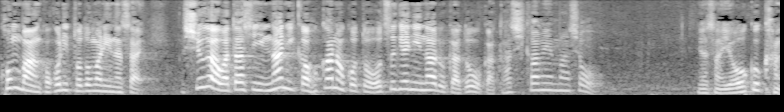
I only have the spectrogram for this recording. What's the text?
今晩ここに留まりなさい。主が私に何か他のことをお告げになるかどうか確かめましょう。皆さんよく考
